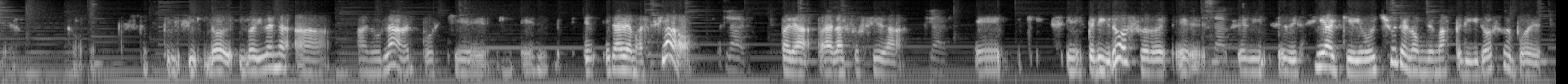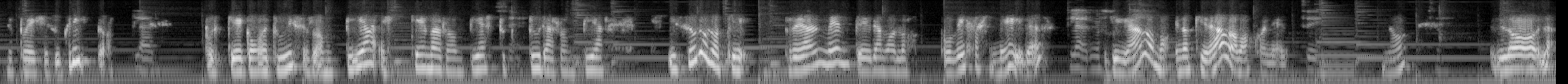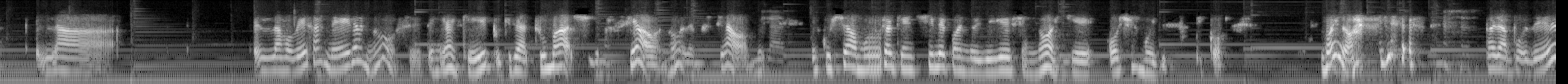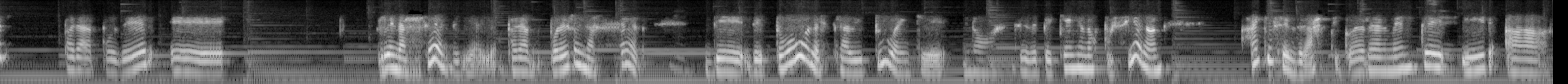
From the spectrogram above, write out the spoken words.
lo, lo, iban a, anular porque era demasiado para, para, la sociedad. Eh, es peligroso. Eh, se, decía que Ocho era el hombre más peligroso después, después de Jesucristo. Porque, como tú dices, rompía esquemas, rompía estructuras, rompía. Y solo los que realmente éramos las ovejas negras, llegábamos, nos quedábamos con él. ¿no? Lo, la, las ovejas negras no, se tenían que ir porque era too much, demasiado, ¿no? Demasiado. Escuchado mucho aquí en Chile cuando llegué decían, no, es que hoy es muy drástico. Bueno. Para poder, para poder eh, renacer, diría yo, para poder renacer de, de toda la esclavitud en que nos, desde pequeños nos pusieron, hay que ser drástico, es realmente ir a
